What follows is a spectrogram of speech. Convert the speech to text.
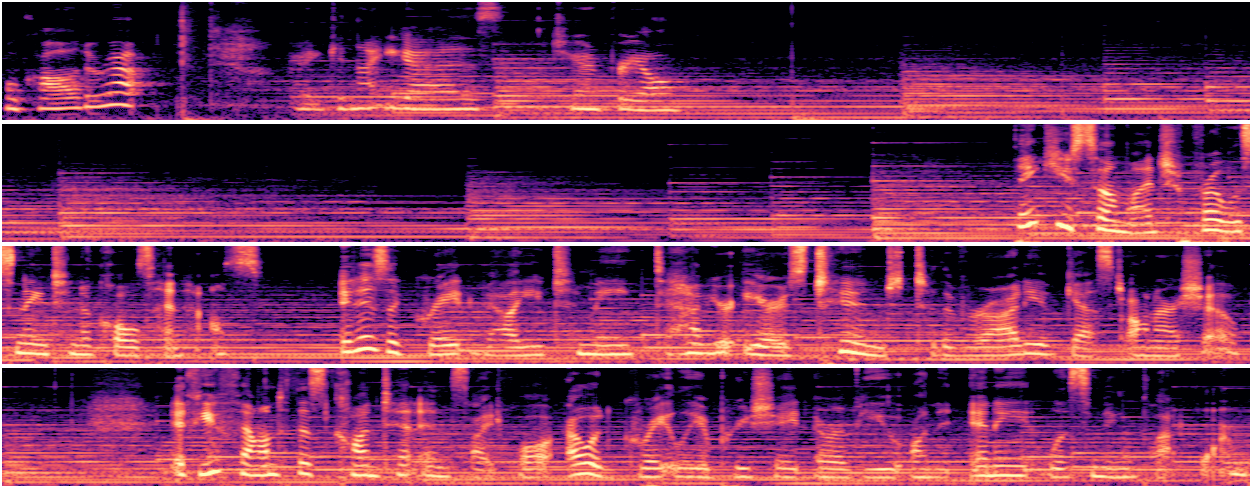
we'll call it a wrap. All right, good night, you guys. Cheering for y'all. Thank you so much for listening to Nicole's Hen House. It is a great value to me to have your ears tuned to the variety of guests on our show. If you found this content insightful, I would greatly appreciate a review on any listening platform.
